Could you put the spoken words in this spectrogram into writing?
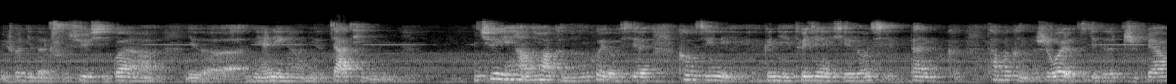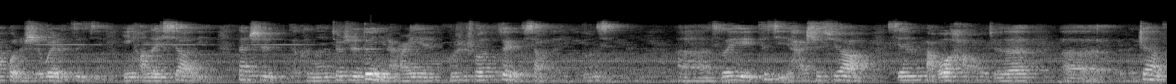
比如说你的储蓄习惯啊，你的年龄啊，你的家庭，你去银行的话，可能会有些客户经理给你推荐一些东西，但可他们可能是为了自己的指标，或者是为了自己银行的效益，但是可能就是对你而言，不是说最有效的一个东西。呃，所以自己还是需要先把握好，我觉得呃这样子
